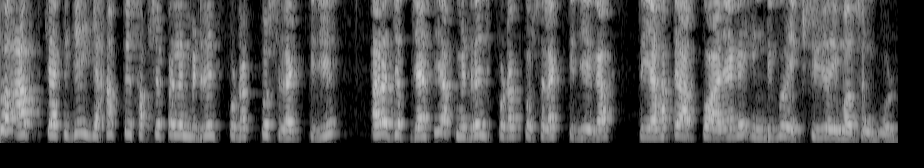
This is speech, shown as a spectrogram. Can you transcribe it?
तो आप क्या कीजिए, यहाँ पे सबसे पहले मिड रेंज प्रोडक्ट को सिलेक्ट कीजिए। और जब जैसे आप मिड रेंज प्रोडक्ट को सिलेक्ट कीजिएगा तो यहाँ पे आपको आ जाएगा इंडिगो एक्सटीरियर इमल्सन गोल्ड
